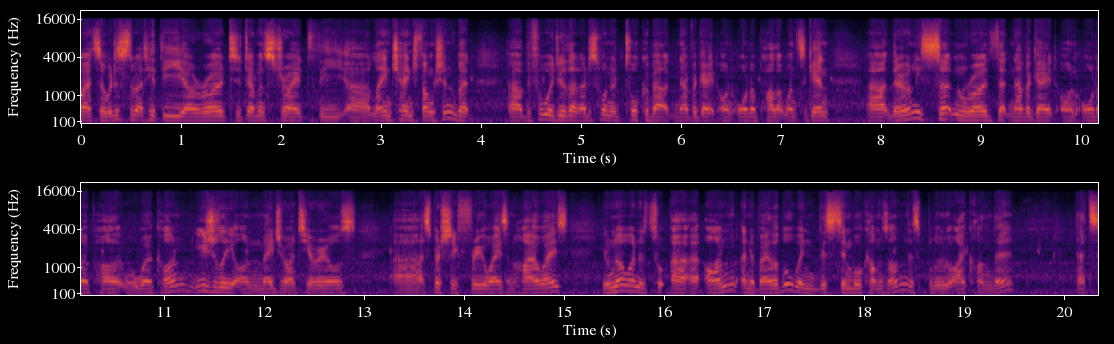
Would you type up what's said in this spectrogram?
right, so we're just about to hit the uh, road to demonstrate the uh, lane change function, but uh, before we do that, I just want to talk about Navigate on Autopilot once again. Uh, there are only certain roads that Navigate on Autopilot will work on, usually on major arterials, uh, especially freeways and highways. You'll know when it's uh, on and available when this symbol comes on, this blue icon there. That's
